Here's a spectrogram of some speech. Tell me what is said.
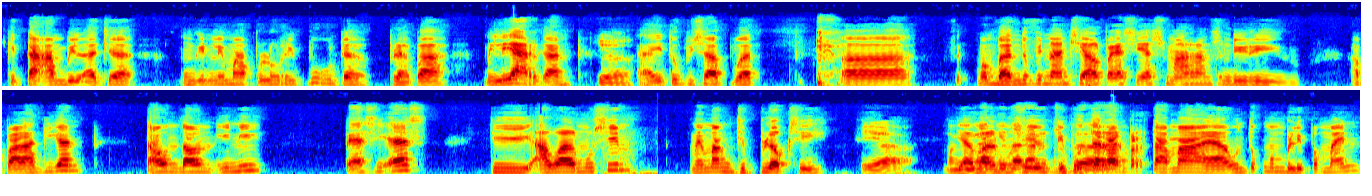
kita ambil aja mungkin 50.000 udah berapa miliar kan iya. nah, itu bisa buat eh, membantu finansial PSIS Semarang sendiri apalagi kan tahun-tahun ini PSIS di awal musim memang jeblok sih Iya. di awal musim kan di juga- putaran pertama ya untuk membeli pemain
